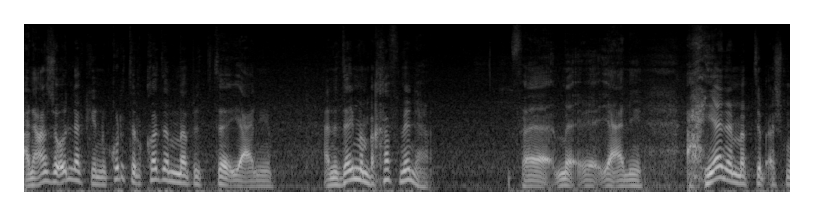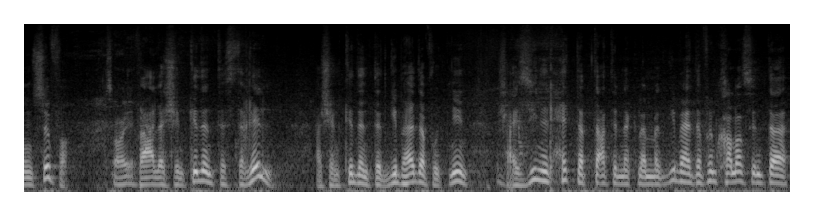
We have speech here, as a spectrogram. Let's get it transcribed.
أنا عايز أقول لك إن كرة القدم ما بت يعني أنا دايما بخاف منها. ف يعني أحيانا ما بتبقاش منصفة. صحيح. فعلشان كده أنت استغل. عشان كده أنت تجيب هدف واثنين مش عايزين الحتة بتاعت إنك لما تجيب هدفين خلاص انت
